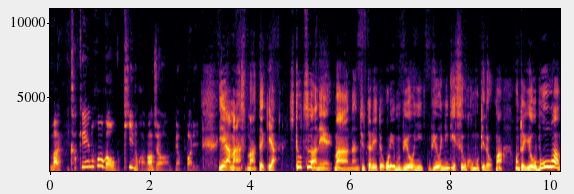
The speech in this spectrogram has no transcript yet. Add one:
まあ家計の方が大きいのかなじゃあやっぱり。いやまあまあでいや一つはねまあなんて言ったらいいと俺も病院病院ってすごく思うけどまあ本当予防は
